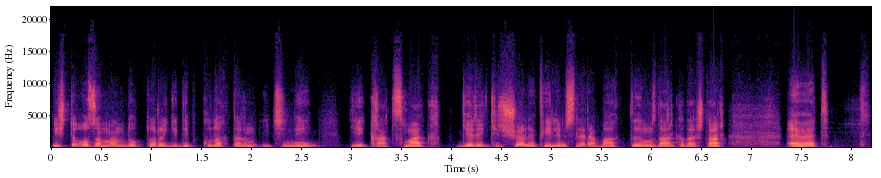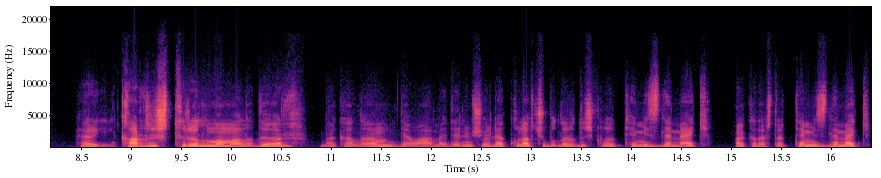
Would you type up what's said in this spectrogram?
İşte o zaman doktora gidip kulakların içini yıkatmak gerekir. Şöyle filmslere baktığımızda arkadaşlar evet her, karıştırılmamalıdır. Bakalım devam edelim şöyle. Kulak çubukları dış kulağı temizlemek. Arkadaşlar temizlemek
